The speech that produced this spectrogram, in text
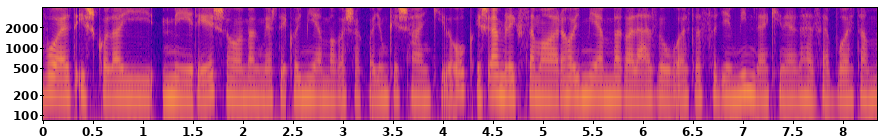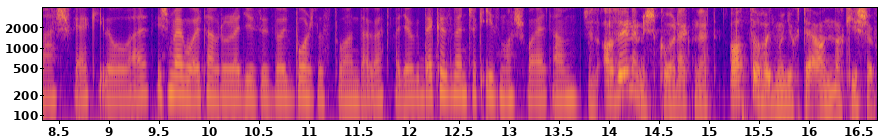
volt iskolai mérés, ahol megmérték, hogy milyen magasak vagyunk és hány kilók, és emlékszem arra, hogy milyen megalázó volt az, hogy én mindenkinél nehezebb voltam másfél kilóval, és meg voltam róla győződve, hogy borzasztóan dagat vagyok, de közben csak izmos voltam. és ez azért nem is korrekt, mert attól, hogy mondjuk te annak kisebb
